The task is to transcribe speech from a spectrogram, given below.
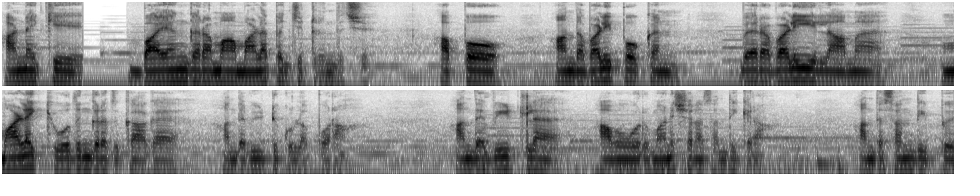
அன்னைக்கு பயங்கரமாக மழை பெஞ்சிட்டு இருந்துச்சு அப்போது அந்த வழிப்போக்கன் வேறு வழி இல்லாமல் மழைக்கு ஒதுங்கிறதுக்காக அந்த வீட்டுக்குள்ளே போகிறான் அந்த வீட்டில் அவன் ஒரு மனுஷனை சந்திக்கிறான். அந்த சந்திப்பு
